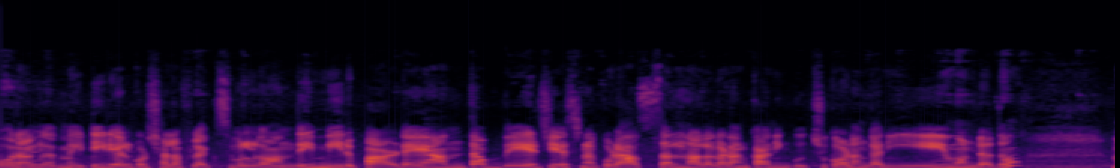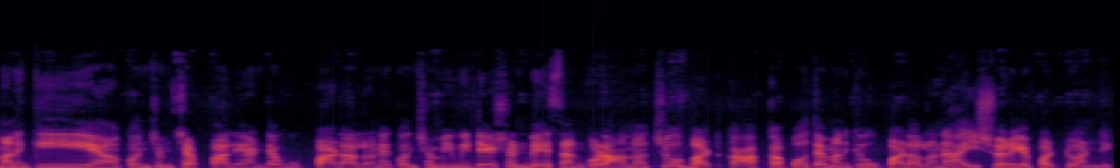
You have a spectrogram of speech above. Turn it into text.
ఓవరాల్గా మెటీరియల్ కూడా చాలా ఫ్లెక్సిబుల్గా ఉంది. మీరు పాడే అంతా వేర్ చేసినా కూడా అస్సలు నలగడం కానీ గుచ్చుకోవడం కానీ ఏముండదు ఉండదు. మనకి కొంచెం చెప్పాలి అంటే ఉప్పాడాలోనే కొంచెం ఇమిటేషన్ బేస్ అని కూడా అనొచ్చు. బట్ కాకపోతే మనకి ఉప్పాడాలోనే ఐశ్వర్య పట్టు అండి.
